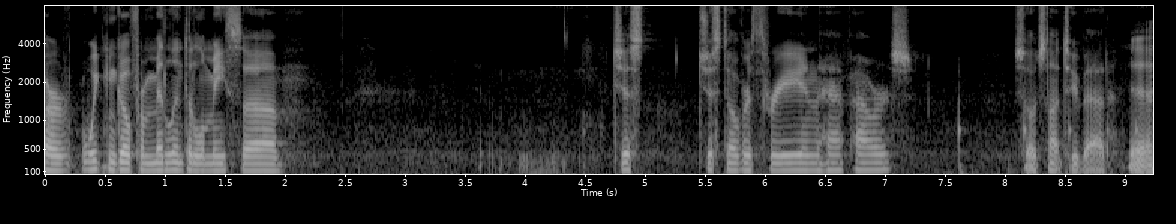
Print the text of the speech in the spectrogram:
or we can go from Midland to Lamesa just just over three and a half hours. So it's not too bad. Yeah.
